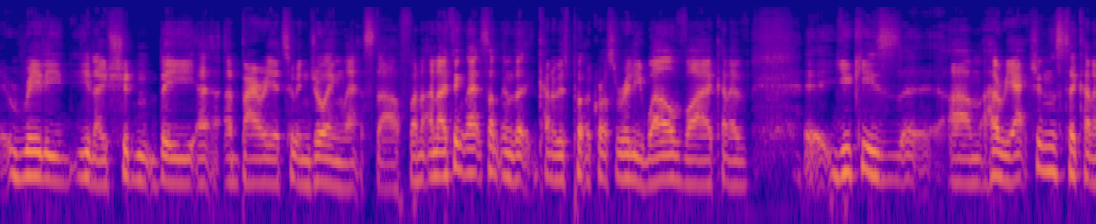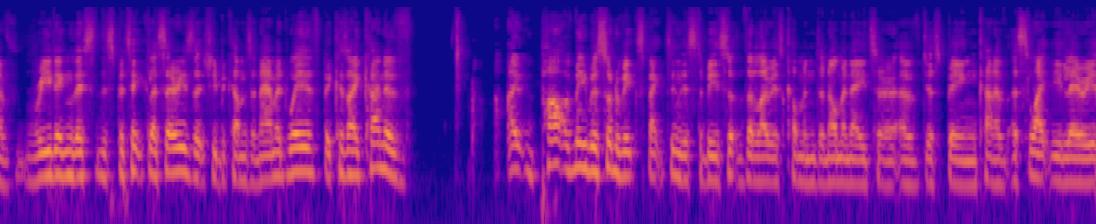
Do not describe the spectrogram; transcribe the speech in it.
really you know shouldn't be a, a barrier to enjoying that stuff. And and I think that's something that kind of is put across really well via kind of uh, Yuki's uh, um, her reactions to kind of reading this this particular series that she becomes enamored with because I kind of I, part of me was sort of expecting this to be sort of the lowest common denominator of just being kind of a slightly leery,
